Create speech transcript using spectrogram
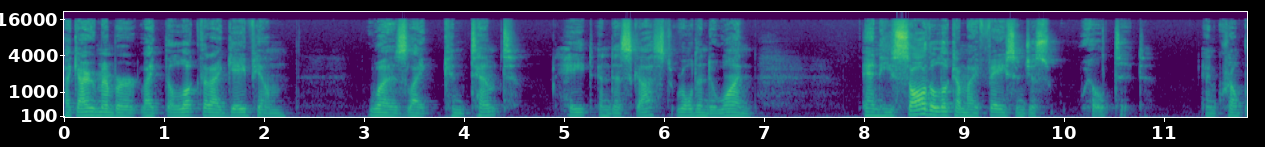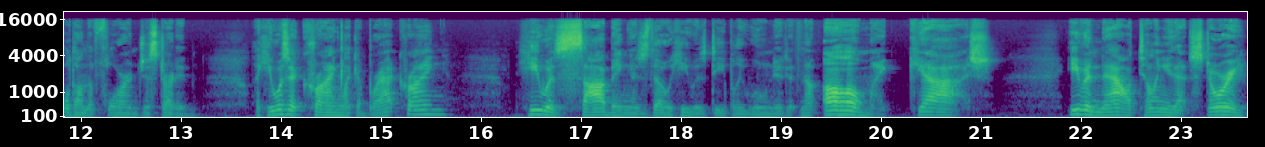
Like I remember, like the look that I gave him was like contempt hate, and disgust rolled into one. And he saw the look on my face and just wilted and crumpled on the floor and just started like he wasn't crying like a brat crying. He was sobbing as though he was deeply wounded. And oh my gosh. Even now telling you that story,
